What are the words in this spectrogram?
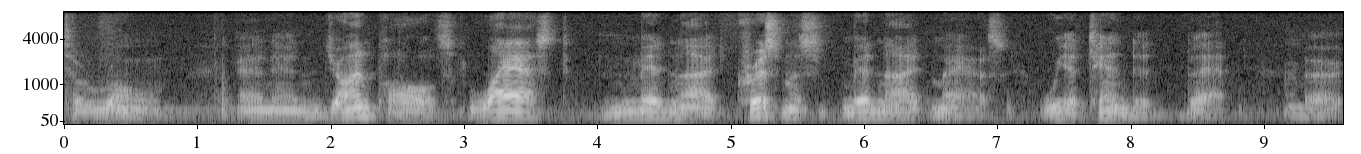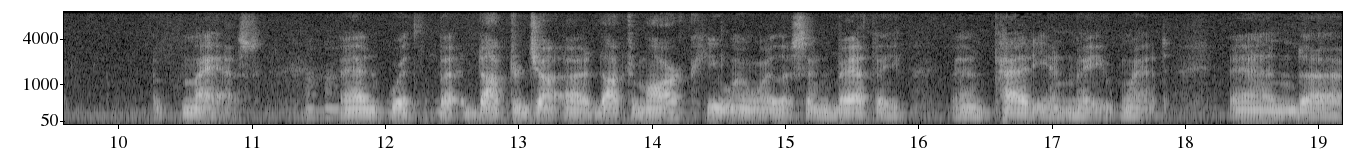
to Rome. And in John Paul's last midnight, Christmas midnight mass, we attended that uh, mass. And with Dr. Jo- uh, Dr. Mark, he went with us, and Bethy and Patty and me went. And uh,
